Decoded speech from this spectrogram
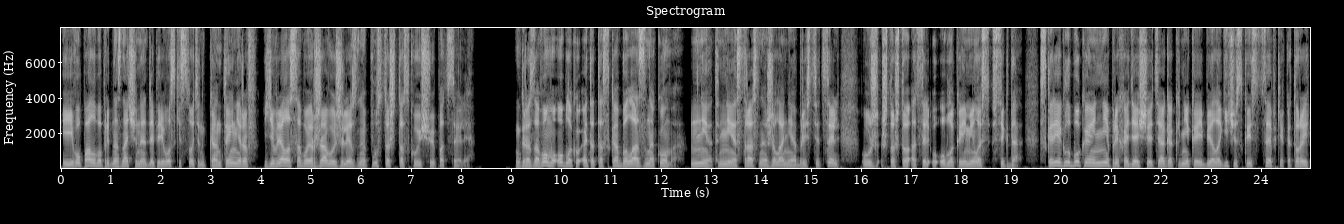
и его палуба, предназначенная для перевозки сотен контейнеров, являла собой ржавую железную пустошь, тоскующую по цели. Грозовому облаку эта тоска была знакома. Нет, не страстное желание обрести цель, уж что-что, а цель у облака имелась всегда. Скорее глубокая неприходящая тяга к некой биологической сцепке, которой,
